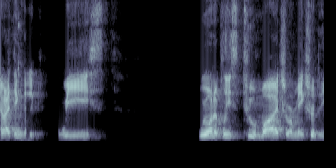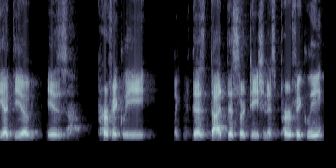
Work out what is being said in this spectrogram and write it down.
And I think like we we want to please too much or make sure that the idea is perfectly like this that dissertation is perfectly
